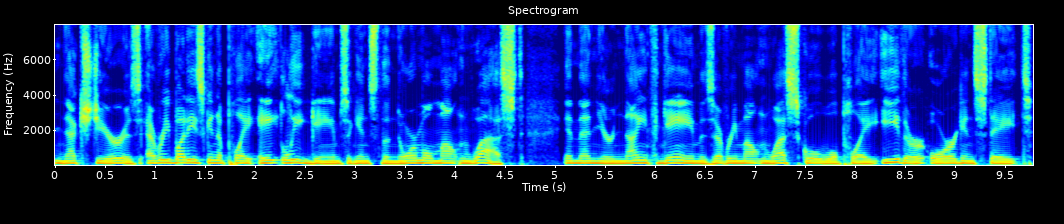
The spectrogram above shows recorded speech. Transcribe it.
next year is everybody's going to play eight league games against the normal Mountain West. And then your ninth game is every Mountain West school will play either Oregon State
